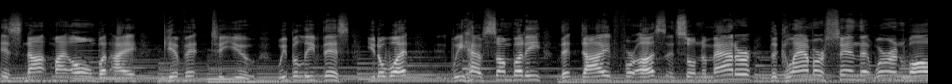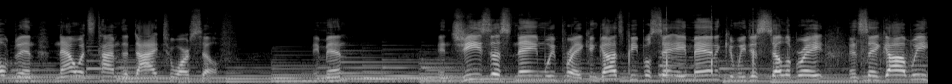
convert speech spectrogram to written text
is not my own, but I give it to you. We believe this. You know what? We have somebody that died for us. And so, no matter the glamour sin that we're involved in, now it's time to die to ourselves. Amen. In Jesus' name we pray. Can God's people say amen? And can we just celebrate and say, God, we,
